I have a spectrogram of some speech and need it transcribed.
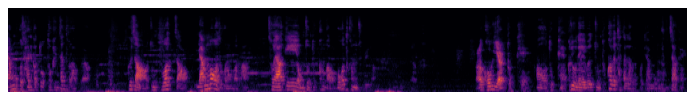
약 먹고 자니까 또 더 괜찮더라고요. 그죠? 좀 부었죠? 약 먹어서 그런가 봐. 저 약이 엄청 독한가 봐. 먹어도 하면 졸려. 아 거기 약 독해. 어, 독해. 그리고 내가 이번에 좀 독하게 타달라 그랬거든. 약 먹으면 푹자게.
